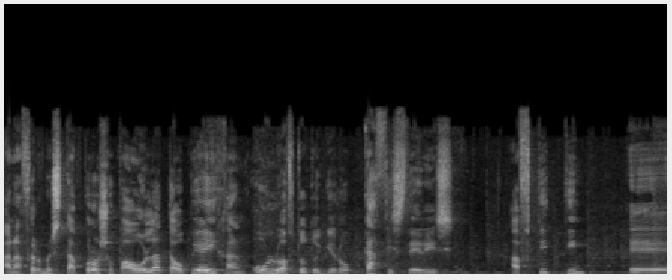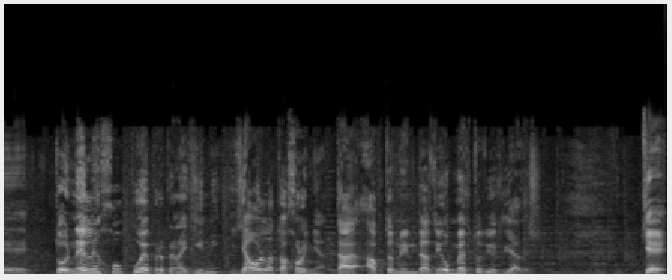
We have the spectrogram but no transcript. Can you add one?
αναφέρομαι στα πρόσωπα όλα τα οποία είχαν όλο αυτό τον καιρό καθυστερήσει αυτή την, ε, τον έλεγχο που έπρεπε να γίνει για όλα τα χρόνια, τα, από το 92 μέχρι το 2000. Και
